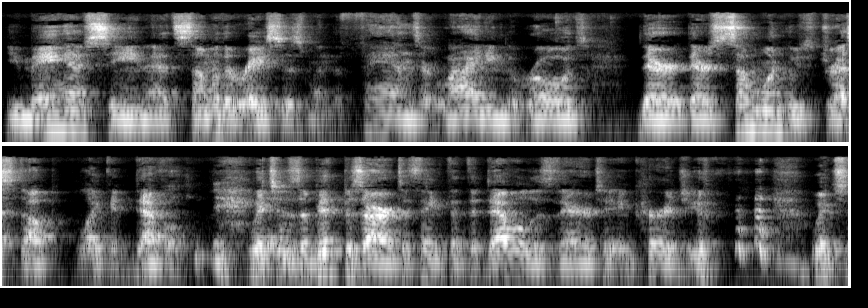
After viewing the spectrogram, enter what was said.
you may have seen at some of the races when the fans are lining the roads there there's someone who's dressed up like a devil, which yeah. is a bit bizarre to think that the devil is there to encourage you, which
